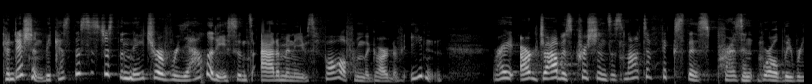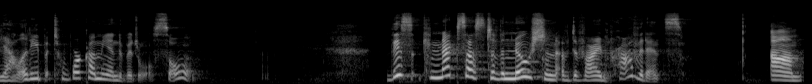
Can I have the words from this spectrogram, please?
condition, because this is just the nature of reality since Adam and Eve's fall from the Garden of Eden. Right? Our job as Christians is not to fix this present worldly reality, but to work on the individual soul. This connects us to the notion of divine providence. Um,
